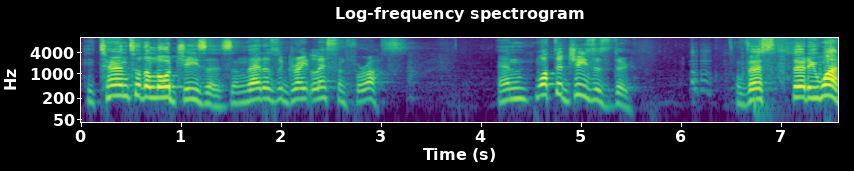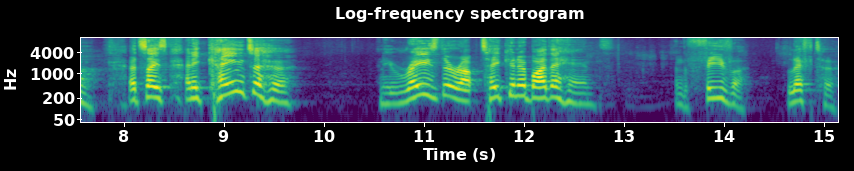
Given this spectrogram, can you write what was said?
He turned to the Lord Jesus, and that is a great lesson for us. And what did Jesus do? Verse 31, it says, And he came to her, and he raised her up, taking her by the hands, and the fever left her.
